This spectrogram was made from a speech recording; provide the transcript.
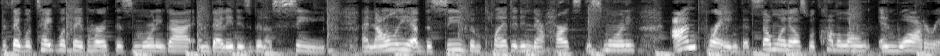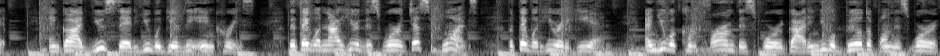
that they will take what they've heard this morning, God, and that it has been a seed. And not only have the seed been planted in their hearts this morning, I'm praying that someone else will come along and water it. And God, you said you would give the increase, that they would not hear this word just once, but they would hear it again and you will confirm this word, God, and you will build up on this word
